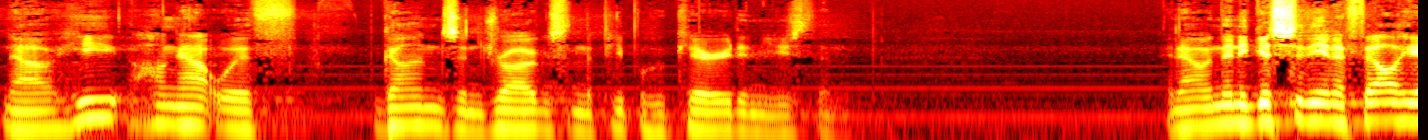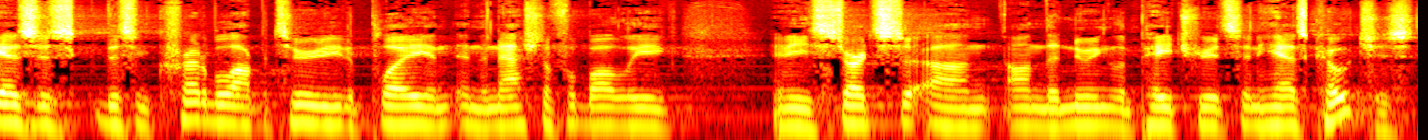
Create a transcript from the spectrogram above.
Now, he hung out with guns and drugs and the people who carried and used them. You know, and then he gets to the NFL. He has this, this incredible opportunity to play in, in the National Football League. And he starts on, on the New England Patriots, and he has coaches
